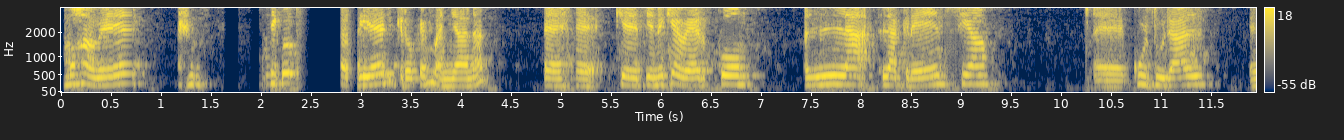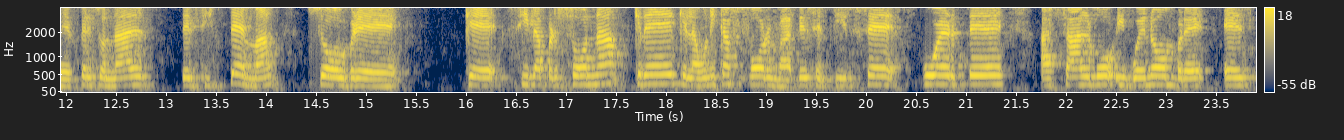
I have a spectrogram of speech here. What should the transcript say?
vamos a ver también, creo que es mañana, este, que tiene que ver con la, creencia eh, cultural, eh, personal del sistema sobre que si la persona cree que la única forma de sentirse fuerte, a salvo y buen hombre es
